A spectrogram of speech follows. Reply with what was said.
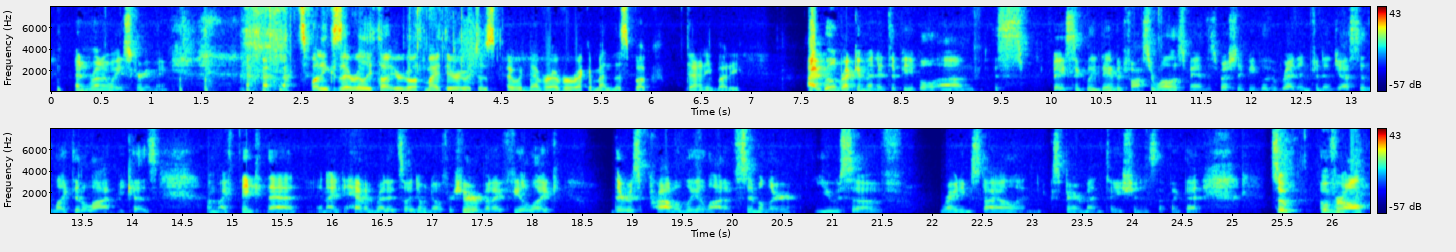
and run away screaming. it's funny because I really thought you were going with my theory, which is I would never, ever recommend this book to anybody. I will recommend it to people. Um, basically David Foster Wallace fans, especially people who read Infinite Jest and liked it a lot because um, I think that, and I haven't read it so I don't know for sure, but I feel like there is probably a lot of similar use of writing style and experimentation and stuff like that. So overall,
